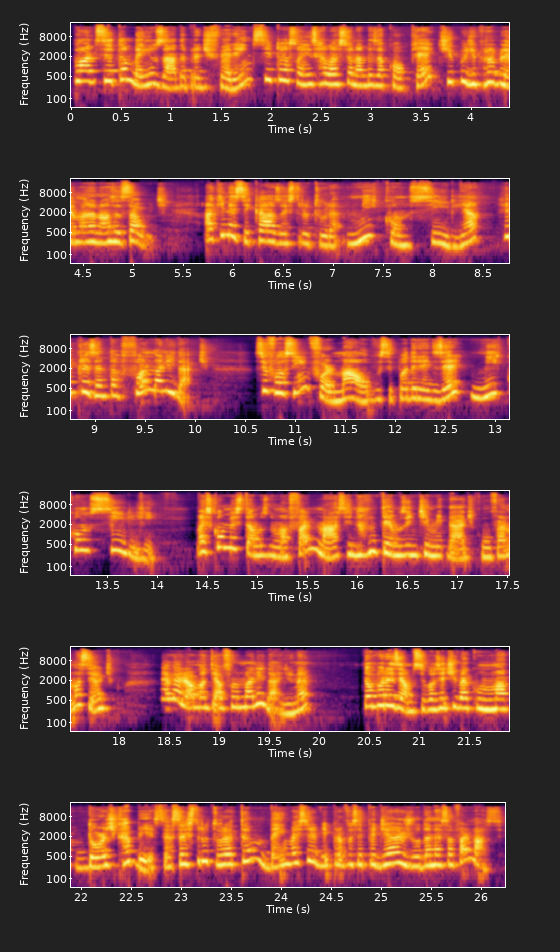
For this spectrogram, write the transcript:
pode ser também usada para diferentes situações relacionadas a qualquer tipo de problema na nossa saúde. Aqui nesse caso, a estrutura mi consiglia representa formalidade. Se fosse informal, você poderia dizer mi consigli. Mas como estamos numa farmácia e não temos intimidade com o farmacêutico, é melhor manter a formalidade, né? Então, por exemplo, se você tiver com uma dor de cabeça, essa estrutura também vai servir para você pedir ajuda nessa farmácia.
